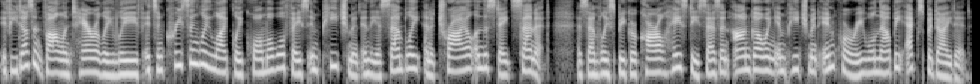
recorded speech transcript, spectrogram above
If he doesn't voluntarily leave, it's increasingly likely Cuomo will face impeachment in the Assembly and a trial in the state Senate. Assembly Speaker Carl Heastie says an ongoing impeachment inquiry will now be expedited.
